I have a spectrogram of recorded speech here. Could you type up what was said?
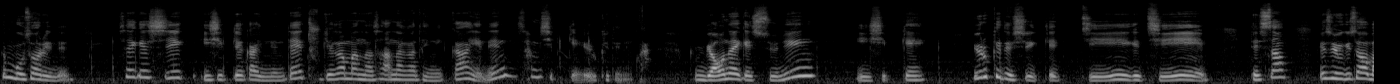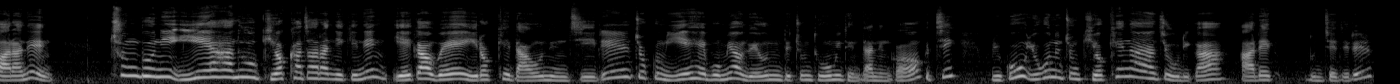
그럼 모서리는 세 개씩 20개가 있는데 두 개가 만나서 하나가 되니까 얘는 30개 이렇게 되는 거야. 그럼 면의 개수는 20개. 이렇게 될 수 있겠지. 그치? 됐어? 그래서 여기서 말하는 충분히 이해한 후 기억하자란 얘기는 얘가 왜 이렇게 나오는지를 조금 이해해보면 외우는데 좀 도움이 된다는 거. 그치? 그리고 요거는 좀 기억해놔야지 우리가 아래 문제들을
